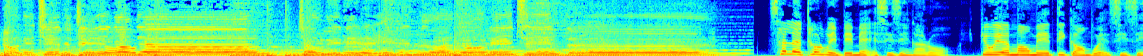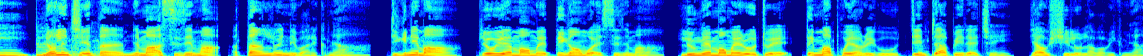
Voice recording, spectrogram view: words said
မျောနေခြင်းတဲ့ကောင်းများထုတ်လွှင့်နေတဲ့ AWR မျောနေခြင်းတဲ့ ဆက်လက်ထုတ်လွှင့်ပေးမယ့်အစီအစဉ်ကတော့ပြိုရမောင်မယ်တိကောင်းပွဲအစီအစဉ်မျောလင့်ချင်းအတန်မြန်မာအစီအစဉ်မှအတန်လွှင့်နေပါတယ်ခင်ဗျာဒီကနေ့မှာပြိုရမောင်မယ်တိကောင်းပွဲအစီအစဉ်မှာလူငယ်မောင်မယ်တို့အတွက်တိတ်မဖွယ်ရာတွေကိုတင်ပြပေးတဲ့အချိန်ရောက်ရှိလို့လာပါပြီခင်ဗျာ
